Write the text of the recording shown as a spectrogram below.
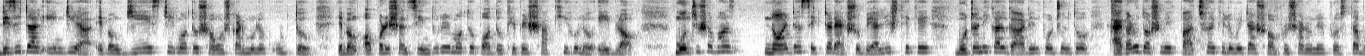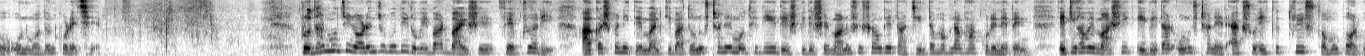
ডিজিটাল ইন্ডিয়া এবং জিএসটির মতো সংস্কারমূলক উদ্যোগ এবং অপারেশন সিন্দুরের মতো পদক্ষেপের সাক্ষী হল এই ব্লক। মন্ত্রিসভা নয়ডা সেক্টর একশো বিয়াল্লিশ থেকে বোটানিক্যাল গার্ডেন পর্যন্ত এগারো দশমিক পাঁচ ছয় কিলোমিটার সম্প্রসারণের প্রস্তাবও অনুমোদন করেছে। প্রধানমন্ত্রী নরেন্দ্র মোদী রবিবার বাইশে ফেব্রুয়ারি আকাশবাণীতে মন কি বাত অনুষ্ঠানের মধ্যে দিয়ে দেশ বিদেশের মানুষের সঙ্গে তাঁর চিন্তাভাবনা ভাগ করে নেবেন। এটি হবে মাসিক এই বেতার অনুষ্ঠানের একশো একত্রিশতম পর্ব।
